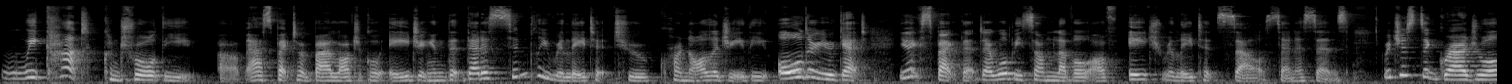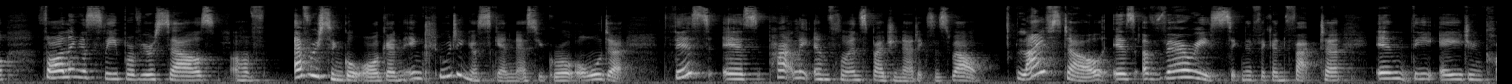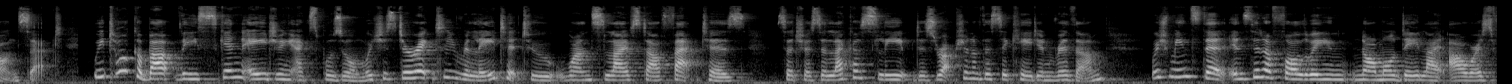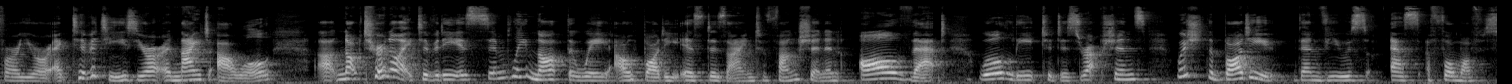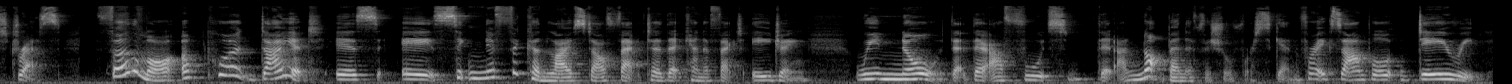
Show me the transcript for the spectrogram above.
We can't control the uh, aspect of biological aging, and that, that is simply related to chronology. The older you get, you expect that there will be some level of age related cell senescence which is the gradual falling asleep of your cells of every single organ, including your skin, as you grow older. This is partly influenced by genetics as well. Lifestyle is a very significant factor in the aging concept. We talk about the skin aging exposome, which is directly related to one's lifestyle factors, such as the lack of sleep, disruption of the circadian rhythm, which means that instead of following normal daylight hours for your activities, you're a night owl. Uh, nocturnal activity is simply not the way our body is designed to function, and all that will lead to disruptions, which the body then views as a form of stress. Furthermore, a poor diet is a significant lifestyle factor that can affect aging. We know that there are foods that are not beneficial for skin. For example, dairy.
